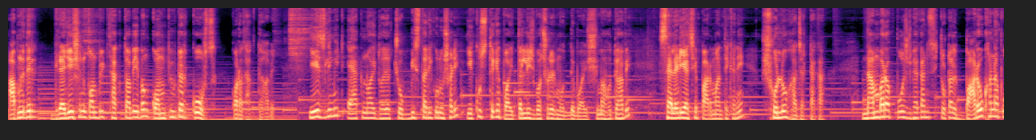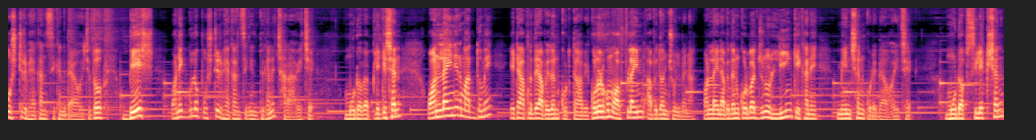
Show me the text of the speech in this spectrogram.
আপনাদের গ্র্যাজুয়েশন কমপ্লিট থাকতে হবে এবং কম্পিউটার কোর্স করা থাকতে হবে। এজ লিমিট এক নয় দু তারিখ অনুসারে একুশ থেকে পঁয়তাল্লিশ বছরের মধ্যে বয়সসীমা হতে হবে। স্যালারি আছে পার মান্থ এখানে ষোলো হাজার টাকা। Number of post vacancy total বারোখানা পোস্টের ভ্যাকান্সি এখানে দেওয়া হয়েছে। তো বেশ অনেকগুলো পোস্টের ভ্যাকান্সি কিন্তু এখানে ছাড়া হয়েছে। মোড অফ অ্যাপ্লিকেশন অনলাইনের মাধ্যমে এটা আপনাদের আবেদন করতে হবে। কোনো রকম অফলাইন আবেদন চলবে না। অনলাইন আবেদন করবার জন্য লিঙ্ক এখানে মেনশন করে দেওয়া হয়েছে। Mode of selection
